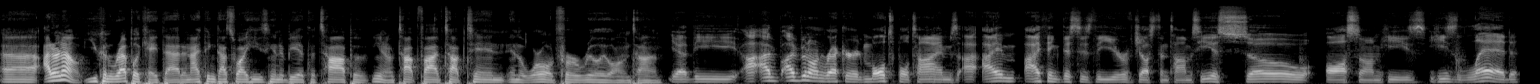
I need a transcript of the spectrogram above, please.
uh, I don't know. You can replicate that, and I think that's why he's going to be at the top of you know top five, top ten in the world for a really long time. Yeah, the I've I've been on record multiple times. I, I'm I think this is the year of Justin Thomas. He is so awesome. He's he's led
